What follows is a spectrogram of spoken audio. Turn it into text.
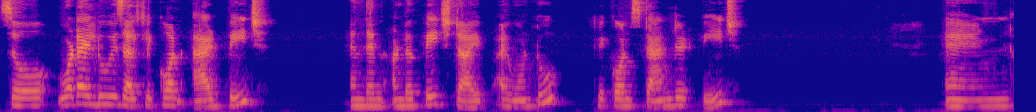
So what I'll do is I'll click on add page and then under page type, I want to click on standard page and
